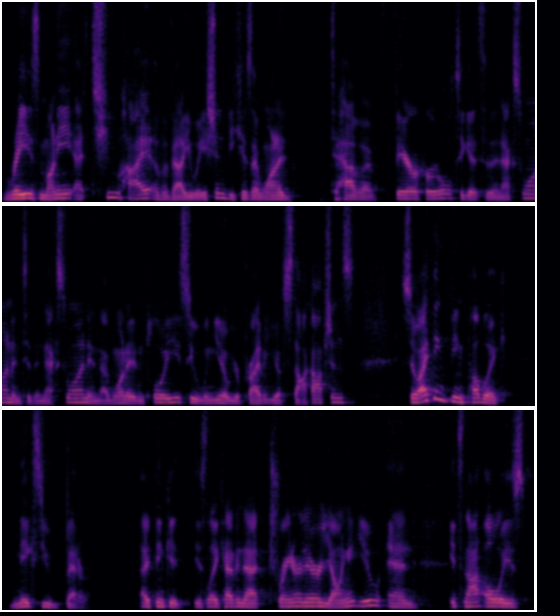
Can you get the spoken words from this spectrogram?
raise money at too high of a valuation because I wanted to have a fair hurdle to get to the next one and to the next one. And I wanted employees who, when you know you're private, you have stock options. So I think being public makes you better. I think it is like having that trainer there yelling at you, and it's not always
